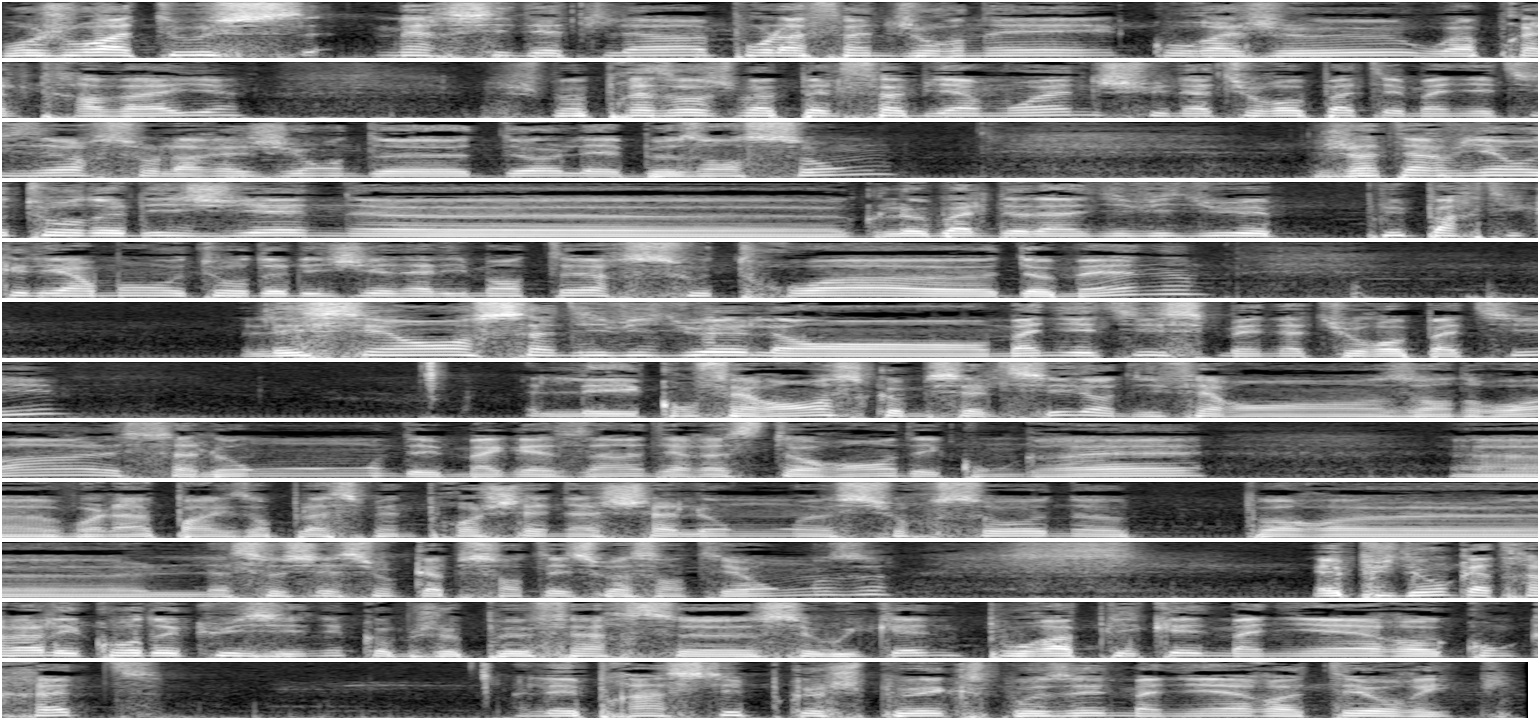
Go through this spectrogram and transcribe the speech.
Bonjour à tous, merci d'être là pour la fin de journée, courageux ou après le travail. Je me présente, je m'appelle Fabien Moine, je suis naturopathe et magnétiseur sur la région de Dole et Besançon. J'interviens autour de l'hygiène euh, globale de l'individu et plus particulièrement autour de l'hygiène alimentaire sous trois euh, domaines. Les séances individuelles en magnétisme et naturopathie, les conférences comme celle-ci dans différents endroits, les salons, des magasins, des restaurants, des congrès. Euh, voilà, par exemple la semaine prochaine à Chalon-sur-Saône pour euh, l'association Cap Santé 71. Et puis donc à travers les cours de cuisine, comme je peux faire ce, week-end, pour appliquer de manière euh, concrète les principes que je peux exposer de manière théorique.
